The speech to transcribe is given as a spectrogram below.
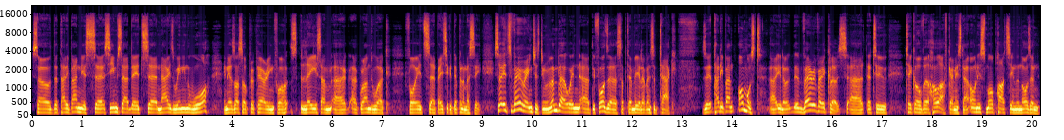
So the Taliban is, uh, seems that it's uh, now is winning the war and is also preparing for lay some uh, uh groundwork for its uh, basic diplomacy. So it's very very interesting. Remember when uh, before the September 11th attack the Taliban almost, uh, you know, very, very close uh, to take over the whole Afghanistan. Only small parts in the northern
